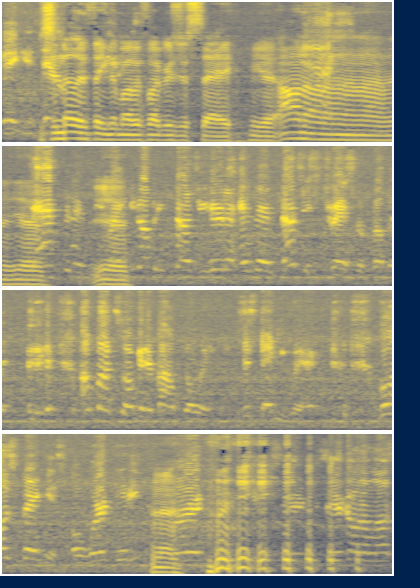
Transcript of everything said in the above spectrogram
Vegas. It's Now, another thing that motherfuckers just say. Yeah. Oh no, no, no, no, yeah. Yeah. like, you know how many times you hear that? And then not just transfer, brother. I'm not talking about going just anywhere. Las Vegas. Oh, word, did he? Yeah. Word. so, you're, so you're going to Las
